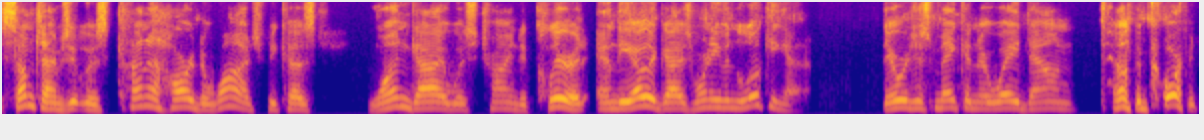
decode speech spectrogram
sometimes it was kind of hard to watch because one guy was trying to clear it and the other guys weren't even looking at it they were just making their way down down the court.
